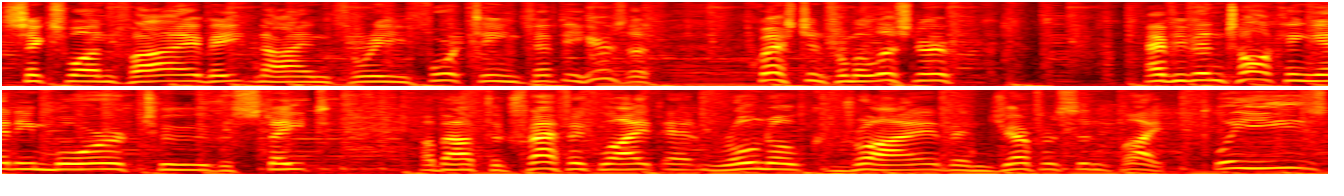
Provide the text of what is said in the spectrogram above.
615 893 1450. Here's a question from a listener Have you been talking any more to the state about the traffic light at Roanoke Drive and Jefferson Pike? Please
